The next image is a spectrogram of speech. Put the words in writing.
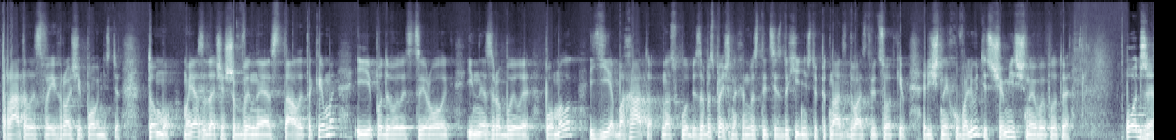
втратили свої гроші повністю. Тому моя задача, щоб ви не стали такими і подивились цей ролик, і не зробили помилок. Є багато у нас в клубі забезпечених інвестицій з дохідністю 15-20% річних у валюті з щомісячною виплатою. Отже,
